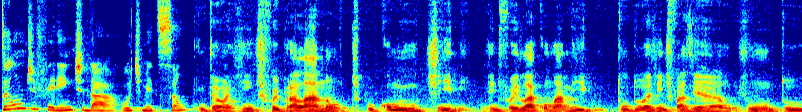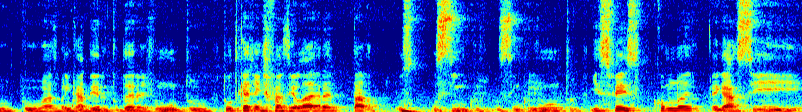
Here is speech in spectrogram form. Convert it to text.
tão diferente da última edição? Então, a gente foi para lá não tipo como um time, a gente foi lá como amigo. Tudo a gente fazia junto, as brincadeiras tudo era junto. Tudo que a gente fazia lá era tava os, os cinco, os cinco juntos. Isso fez como nós pegasse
